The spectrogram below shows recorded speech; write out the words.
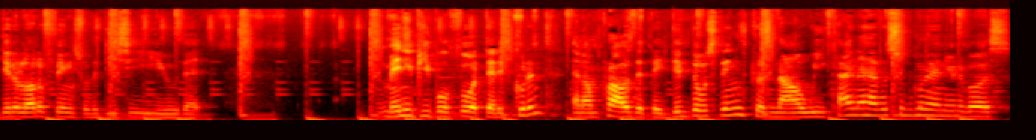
did a lot of things for the DCEU that many people thought that it couldn't, and I'm proud that they did those things because now we kind of have a Superman universe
